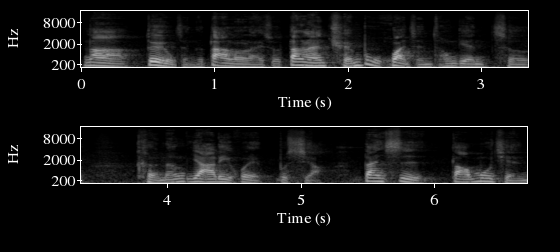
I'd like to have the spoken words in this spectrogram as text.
那对整个大楼来说，当然全部换成充电车，可能压力会不小。但是到目前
